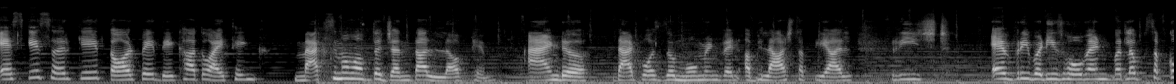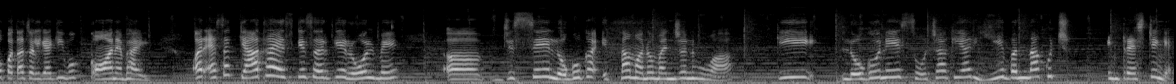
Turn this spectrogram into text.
एस के सर के तौर पे देखा तो I think maximum of the जनता love him and that was the moment when Abhilash Thapliyal reached everybody's home and मतलब सबको पता चल गया कि वो कौन है भाई। और ऐसा क्या था एस के सर के रोल में uh, जिससे लोगों का इतना मनोरंजन हुआ कि लोगों ने सोचा कि यार ये बंदा कुछ इंटरेस्टिंग है।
